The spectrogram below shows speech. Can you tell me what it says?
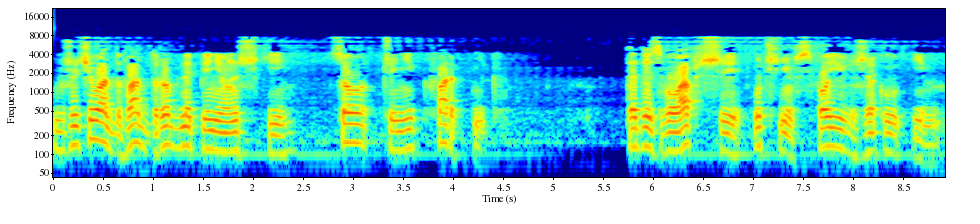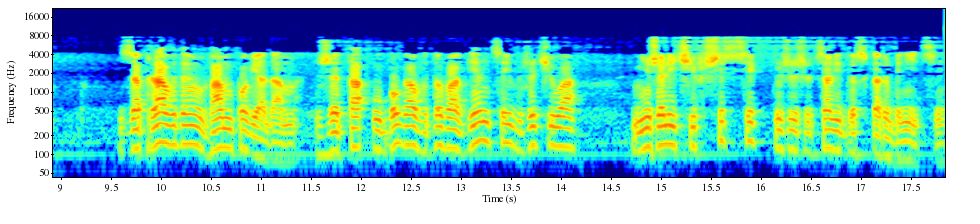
wrzuciła dwa drobne pieniążki, co czyni kwartnik. Wtedy zwoławszy uczniów swoich, rzekł im, Zaprawdę wam powiadam, że ta uboga wdowa więcej wrzuciła, niżeli ci wszyscy, którzy rzucali do skarbnicy.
